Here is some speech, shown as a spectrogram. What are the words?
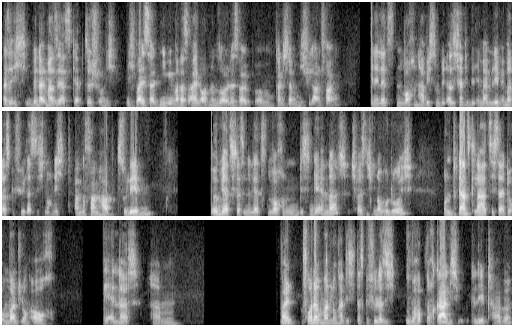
Also ich bin da immer sehr skeptisch und ich, ich weiß halt nie, wie man das einordnen soll. Deshalb ähm, kann ich damit nicht viel anfangen. In den letzten Wochen habe ich so, also ich hatte in meinem Leben immer das Gefühl, dass ich noch nicht angefangen habe zu leben. Irgendwie hat sich das in den letzten Wochen ein bisschen geändert. Ich weiß nicht genau wodurch. Und ganz klar hat sich seit der Umwandlung auch geändert. Ähm, weil vor der Umwandlung hatte ich das Gefühl, dass ich überhaupt noch gar nicht gelebt habe.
